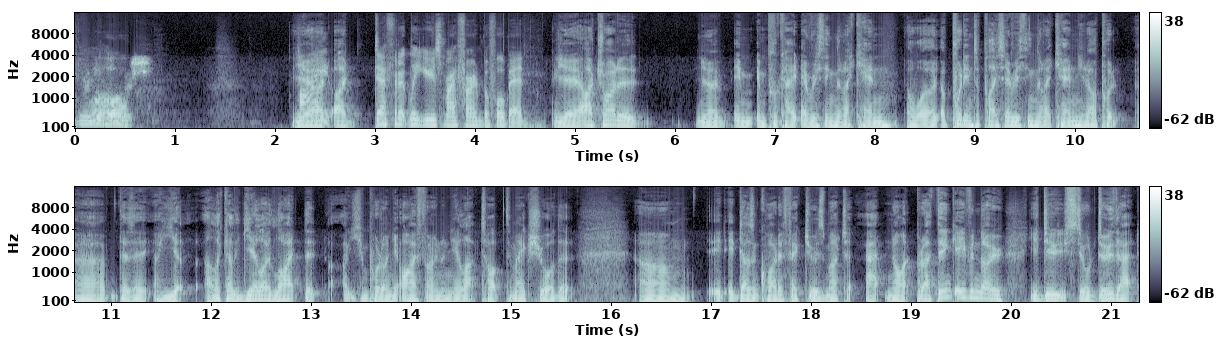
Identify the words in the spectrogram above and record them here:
the whoa. device. Yeah, I, I, I definitely use my phone before bed. Yeah, I try to, you know, Im- implicate everything that I can, or uh, put into place everything that I can. You know, I put uh, there's a, a ye- uh, like a yellow light that you can put on your iPhone on your laptop to make sure that um, it, it doesn't quite affect you as much at night. But I think even though you do still do that,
